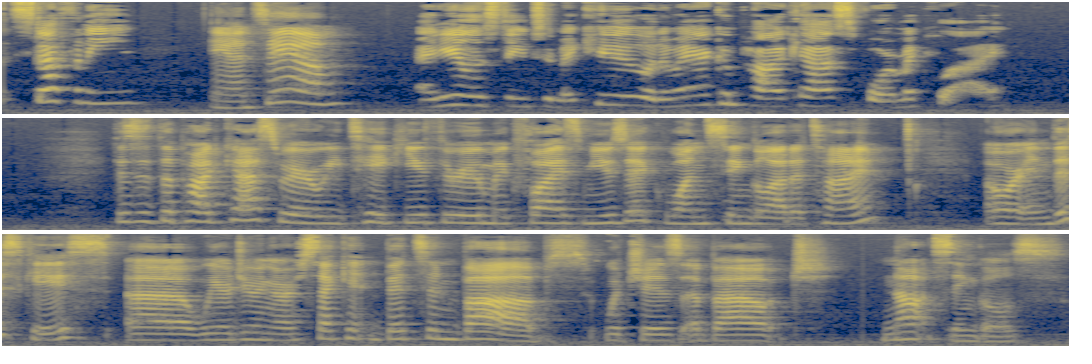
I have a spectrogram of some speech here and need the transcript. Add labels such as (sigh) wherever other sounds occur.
It's Stephanie. And Sam. And you're listening to McWho, an American podcast for McFly. This is the podcast where we take you through McFly's music one single at a time. Or in this case, uh, we are doing our second Bits and Bobs, which is about not singles.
